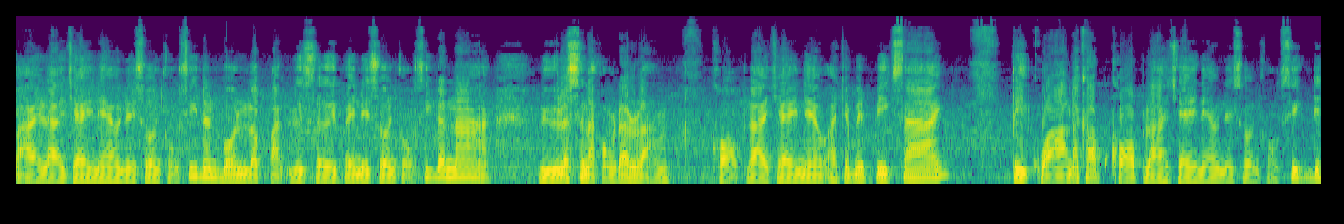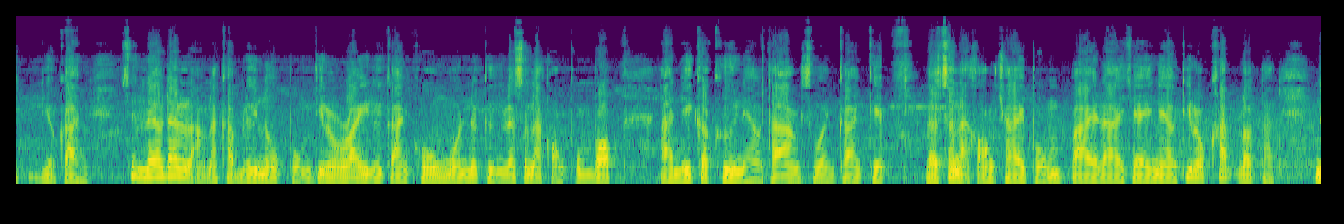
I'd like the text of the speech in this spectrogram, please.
ปลายลายชายแนวในโซนของซีกด้านบน เราปัดหรือเสยไปในโซนของซีกด้านหน้า หรือลักษณะของด้านหลัง ขอบลายชายแนวอาจจะเป็นปีกซ้าย ปีกขวานะครับ ขอบลายชายแนวในส่วนของซิกเดียวกัน เสร็จแล้วด้านหลังนะครับ หรือโหนกผมที่เราไล่หรือการโค้งมนในกึ่งลักษณะของผมบ๊อบอันนี้ก็คือแนวทางส่วนการเก็บ ลักษณะของชายผมปลายลายชายแนวที่เราคัดเราตัดใน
